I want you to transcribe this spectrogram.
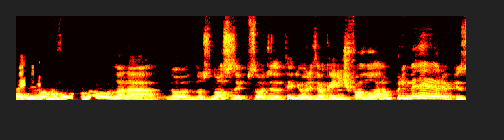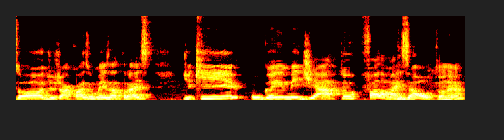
Aí, de novo, voltando lá na, no, nos nossos episódios anteriores, é o que a gente falou lá no primeiro episódio, já quase um mês atrás, de que o ganho imediato fala mais alto, né?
